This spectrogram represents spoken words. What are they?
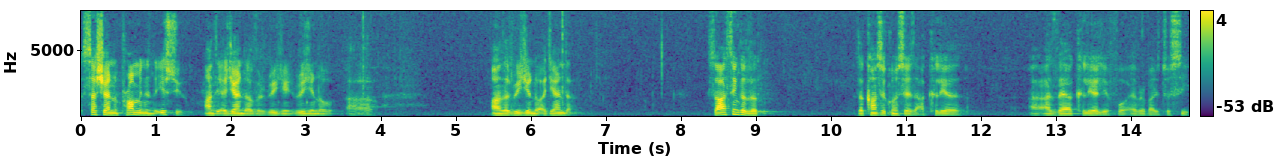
such a prominent issue on the agenda of region, regional, uh, on the regional agenda. So I think the, the consequences are clear, are there clearly for everybody to see.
